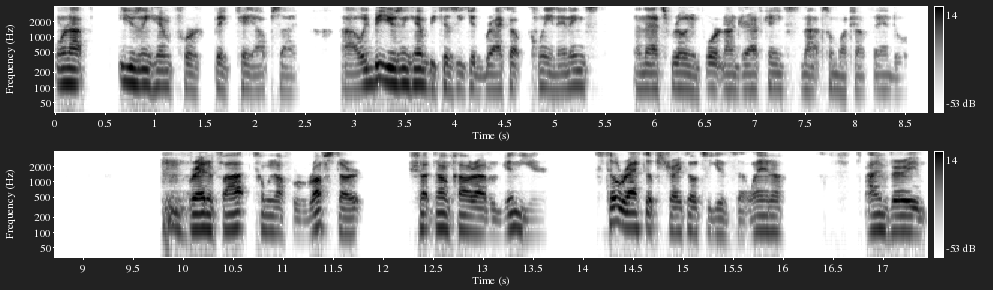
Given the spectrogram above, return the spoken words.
we're not using him for big K upside. Uh, we'd be using him because he could rack up clean innings, and that's really important on DraftKings, not so much on FanDuel. Brandon Pfaadt, coming off a rough start, shut down Colorado again the year, still racked up strikeouts against Atlanta. I'm very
